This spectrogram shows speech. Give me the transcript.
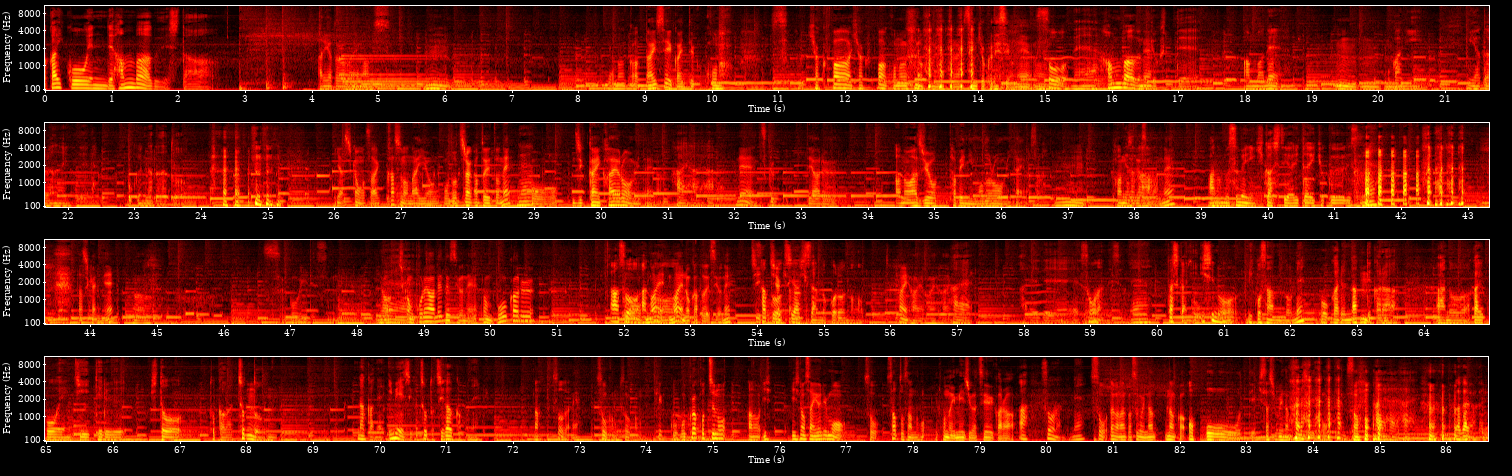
赤い公園でハンバーグでした。ありがとうございますうん。もうなんか大正解っていうかこの 100%100% この日のためにやってない 選曲ですよね、うん、そうね、ハンバーグの曲って、あんまね、うんうんうん他に見当たらないので、僕の中だと。いやしかもさ歌詞の内容もこうどちらかというとねね。こう実家に帰ろうみたいな。はいはいはい。ね作ってあるあの味を食べに戻ろうみたいなさうん。感じですもんね。あの娘に聴かせてやりたい曲ですね。確かにね、うん、すごいですね。いや、ねえ。しかもこれあれですよね。多分ボーカルあ、そう、あの前前の方ですよね。ち佐藤千秋んさんの頃の、はいはいはいはい、はい。あれで、そうなんですよね。確かに、石野莉子さんのね、ボーカルになってから、あの、赤い公園聴いてる人とかは、ちょっと、うんうんなんかね、イメージがちょっと違うかもね。あそうだねそうかもそうかも結構僕はこっちのあのい石野さんよりもそう佐藤さんの方のイメージが強いから。あ、そうなんだね。そうだからなんかすごいななんかあおーって久しぶりな感じと思って。そ うはいはい。はい。わかるわかる。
